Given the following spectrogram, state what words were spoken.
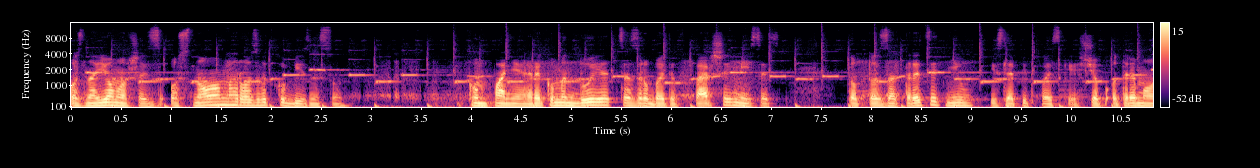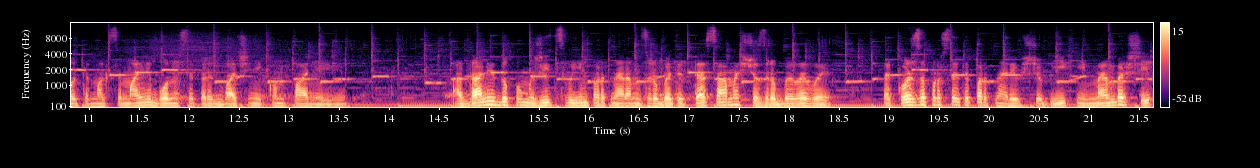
ознайомившись з основами розвитку бізнесу. Компанія рекомендує це зробити в перший місяць, тобто за 30 днів після підписки, щоб отримувати максимальні бонуси, передбачені компанією. А далі допоможіть своїм партнерам зробити те саме, що зробили ви. Також запросити партнерів, щоб їхній мембершіп,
